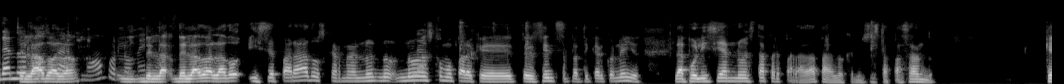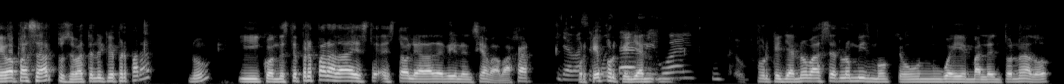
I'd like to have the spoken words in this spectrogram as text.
Dando de lado, a lado, ¿no? de, la, de, lado a lado y separados, carnal. No, no, no claro. es como para que te sientes a platicar con ellos. La policía no está preparada para lo que nos está pasando. ¿Qué va a pasar? Pues se va a tener que preparar, ¿no? Y cuando esté preparada, este, esta oleada de violencia va a bajar. Ya ¿Por qué? Porque ya, igual. porque ya no va a ser lo mismo que un güey envalentonado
